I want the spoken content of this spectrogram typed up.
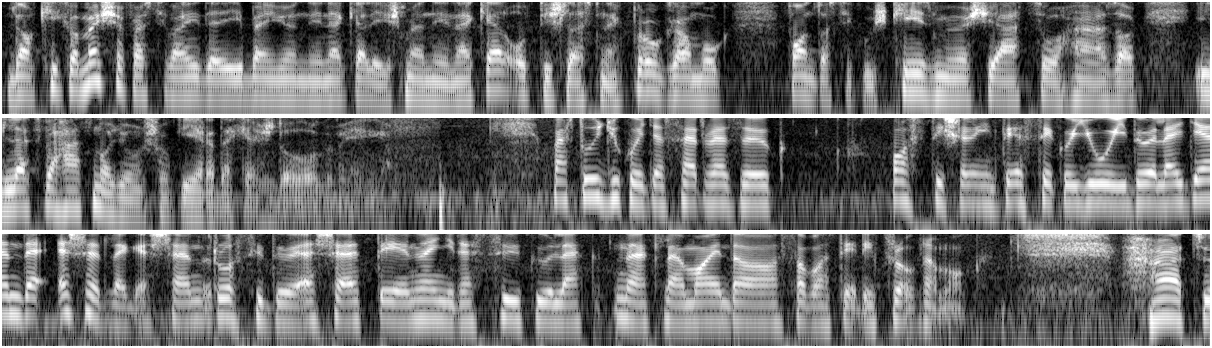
de akik a Mesefesztivál idejében jönnének el és mennének el, ott is lesznek programok, fantasztikus kézműves játszóházak, illetve hát nagyon sok érdekes dolog még. Már tudjuk, hogy a szervezők azt is elintézték, hogy jó idő legyen, de esetlegesen rossz idő esetén mennyire szűkülnek le majd a szabatéri programok? Hát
